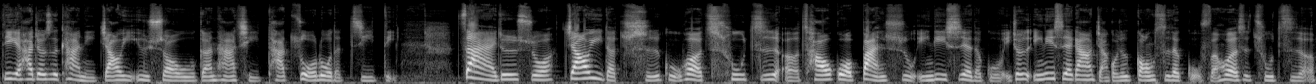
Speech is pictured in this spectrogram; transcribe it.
第一个，它就是看你交易预售屋跟它其他坐落的基地。再就是说，交易的持股或出资额超过半数盈利事业的股，也就是盈利事业刚刚讲过，就是公司的股份或者是出资额，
